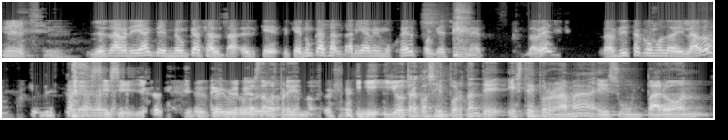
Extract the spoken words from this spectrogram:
Yo sabría que nunca salta, que, que nunca saltaría a mi mujer porque es un NEP. ¿La ves? ¿Lo has visto cómo lo he hilado? Sí, sí, yo creo que, yo creo que lo estamos perdiendo. Y, y otra cosa importante, este programa es un parón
